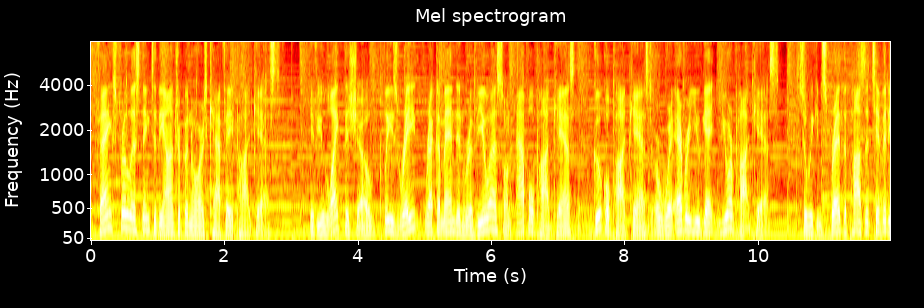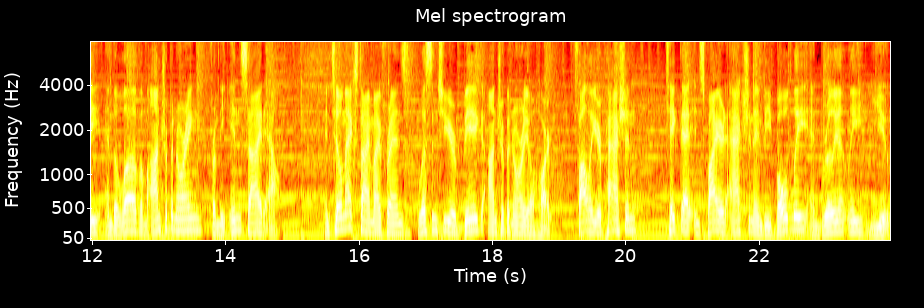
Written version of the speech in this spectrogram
Thanks for listening to the Entrepreneurs Cafe podcast. If you like the show, please rate, recommend, and review us on Apple Podcast, Google Podcast, or wherever you get your podcasts so we can spread the positivity and the love of entrepreneuring from the inside out. Until next time, my friends, listen to your big entrepreneurial heart. Follow your passion, take that inspired action, and be boldly and brilliantly you.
